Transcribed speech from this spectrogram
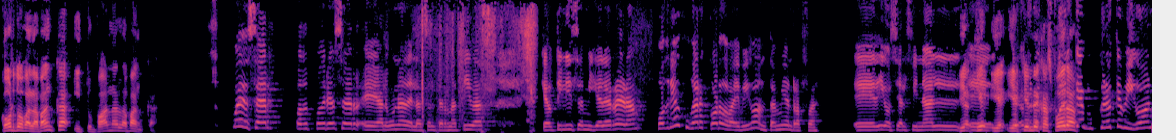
Córdoba a la banca y Tubán a la banca. Puede ser, podría ser eh, alguna de las alternativas que utilice Miguel Herrera. Podría jugar Córdoba y Vigón también, Rafa. Eh, digo, si al final. ¿Y a, eh, quién, dejas fuera? Creo que, Bigón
